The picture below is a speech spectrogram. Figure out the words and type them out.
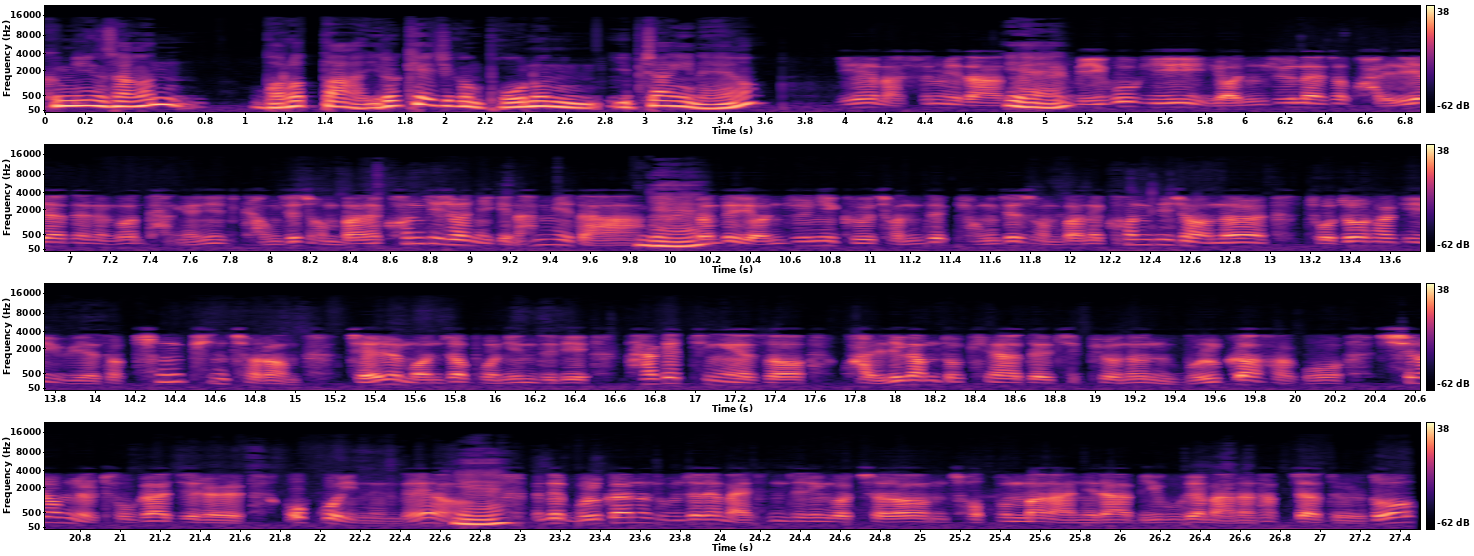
금리 인상은 멀었다. 이렇게 지금 보는 입장이네요. 예, 맞습니다. 예. 사실 미국이 연준에서 관리해야 되는 건 당연히 경제 전반의 컨디션이긴 합니다. 예. 그런데 연준이 그 전대, 경제 전반의 컨디션을 조절하기 위해서 킹핀처럼 제일 먼저 본인들이 타겟팅해서 관리 감독해야 될 지표는 물가하고 실업률 두 가지를 꼽고 있는데요. 예. 근데 물가는 좀 전에 말씀드린 것처럼 저뿐만 아니라 미국의 많은 학자들도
